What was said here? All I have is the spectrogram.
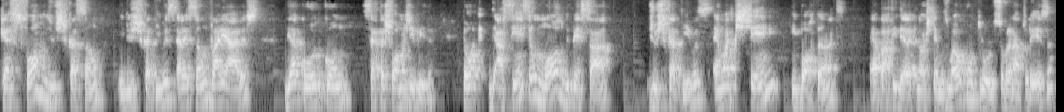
que as formas de justificação e de justificativas, elas são variadas de acordo com certas formas de vida. Então, a ciência é um modo de pensar justificativas, é uma episteme importante, é a partir dela que nós temos maior controle sobre a natureza.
